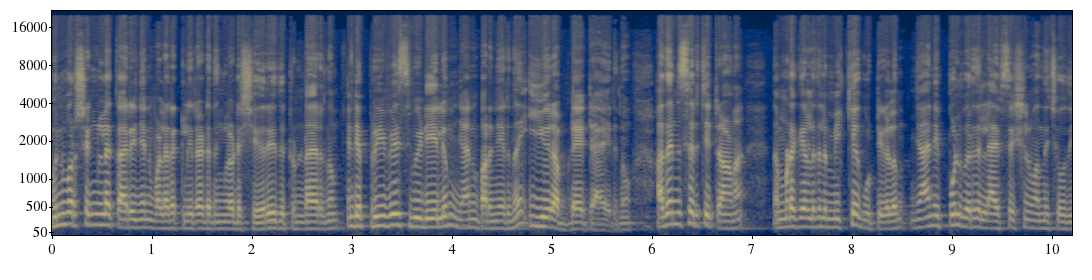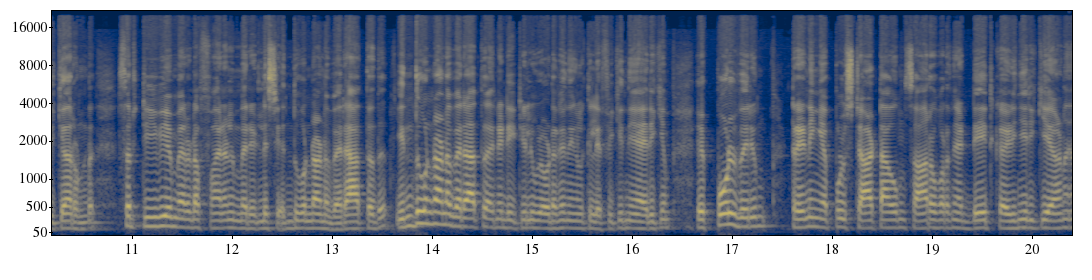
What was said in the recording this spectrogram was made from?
മുൻ വർഷങ്ങളിലെ കാര്യം ഞാൻ വളരെ ക്ലിയർ ആയിട്ട് നിങ്ങളോട് ഷെയർ ചെയ്തിട്ടുണ്ടായിരുന്നു. എന്റെ പ്രീവിയസ് വീഡിയോയിലും ഞാൻ പറഞ്ഞിരുന്നത് ഈ ഒരു അപ്ഡേറ്റ് ആയിരുന്നു. അതനുസരിച്ചിട്ടാണ് നമ്മുടെ കേരളത്തിലെ മിക്ക കുട്ടികളും ഞാനിപ്പോൾ വരുന്ന ലൈവ് സെക്ഷനിൽ വന്ന് ചോദിക്കാറുണ്ട് sir T V M final merit list എന്തുകൊണ്ടാണ് വരാത്തത്? എന്തുകൊണ്ടാണ് വരാത്തത്? അതിന്റെ ഡീറ്റെയിൽ ഉടനെ നിങ്ങൾക്ക് ലഭിക്കുന്നതായിരിക്കും. എപ്പോൾ വരും? ട്രെയിനിങ് എപ്പോൾ സ്റ്റാർട്ടാവും സാറ് പറഞ്ഞ ഡേറ്റ് കഴിഞ്ഞിരിക്കുകയാണ്.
